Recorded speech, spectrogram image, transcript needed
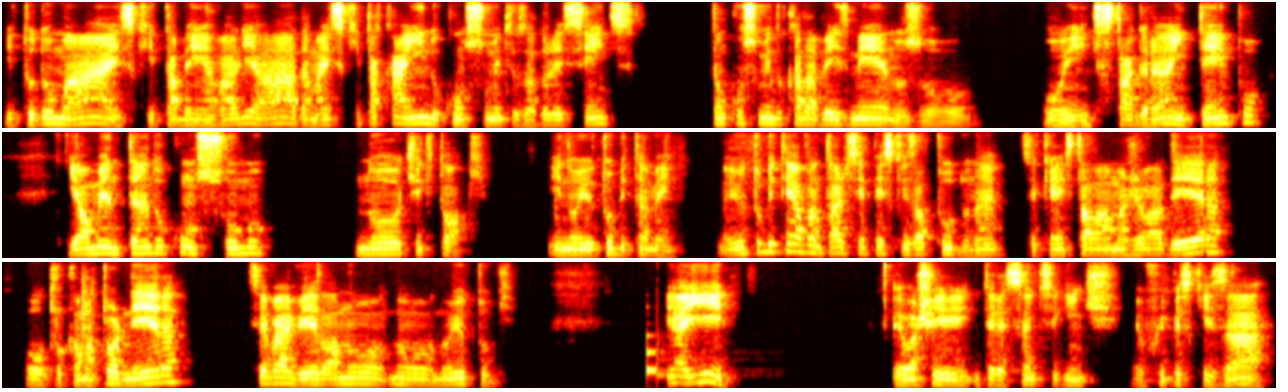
e tudo mais, que está bem avaliada, mas que está caindo o consumo entre os adolescentes, estão consumindo cada vez menos o, o Instagram em tempo e aumentando o consumo no TikTok e no YouTube também. No YouTube tem a vantagem de você pesquisar tudo, né? Você quer instalar uma geladeira ou trocar uma torneira, você vai ver lá no, no, no YouTube. E aí, eu achei interessante o seguinte: eu fui pesquisar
